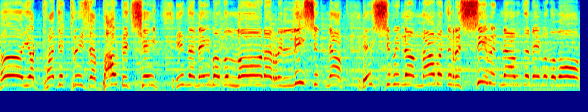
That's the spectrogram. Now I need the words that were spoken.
Oh, your trajectory is about to change. In the name of the Lord, I release it now. It should be now, now, but receive it now in the name of the Lord.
